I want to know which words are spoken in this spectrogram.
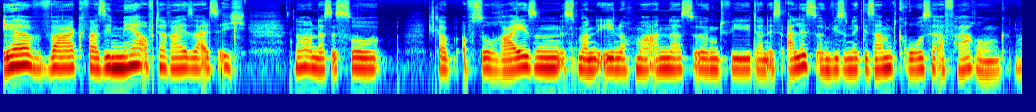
er war quasi mehr auf der Reise als ich. Ne? Und das ist so, ich glaube, auf so Reisen ist man eh noch mal anders irgendwie. Dann ist alles irgendwie so eine gesamtgroße Erfahrung. Ne?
